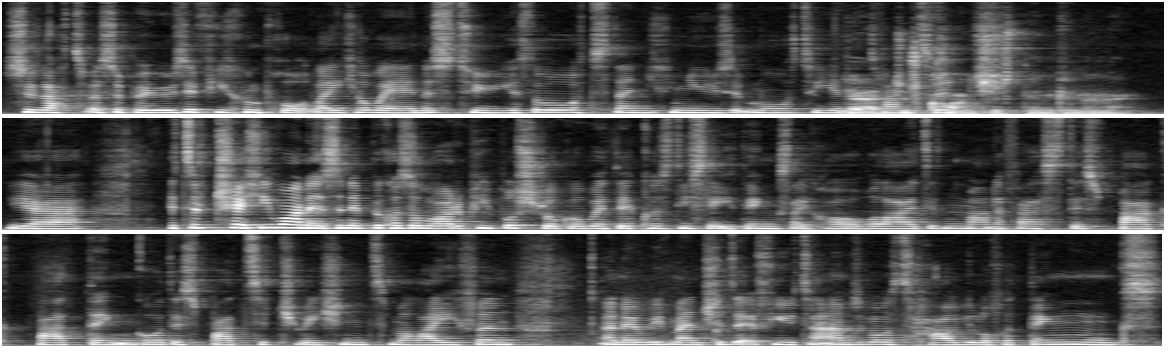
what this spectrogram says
So that's, I suppose, if you can put like awareness to your thoughts, then you can use it more to your yeah, advantage. just conscious thinking in it. Yeah. It's a tricky one, isn't it? Because a lot of people struggle with it because they say things like, oh, well, I didn't manifest this bad, bad thing or this bad situation into my life. And I know we've mentioned it a few times about how you look at things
